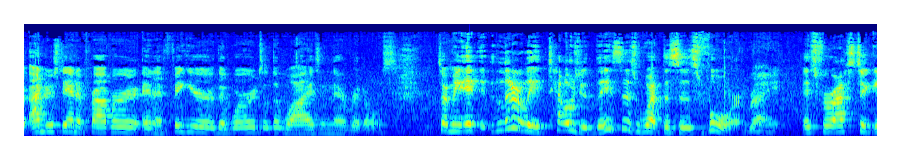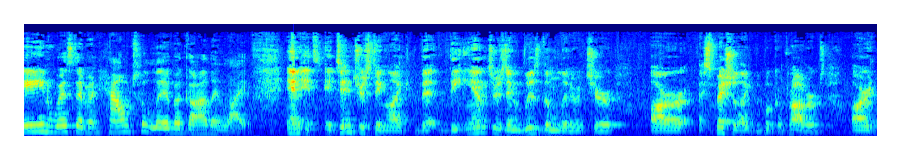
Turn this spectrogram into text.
To understand a proverb and a figure, the words of the wise and their riddles. So I mean, it, it literally tells you this is what this is for. Right. It's for us to gain wisdom and how to live a godly life. And it's it's interesting, like that the answers in wisdom literature are, especially like the Book of Proverbs, are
